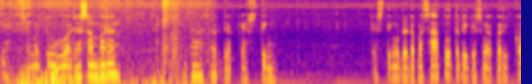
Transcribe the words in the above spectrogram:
Oke, sampai tunggu ada sambaran. Kita dia casting. Casting udah dapat satu tadi guys nggak kerikot.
